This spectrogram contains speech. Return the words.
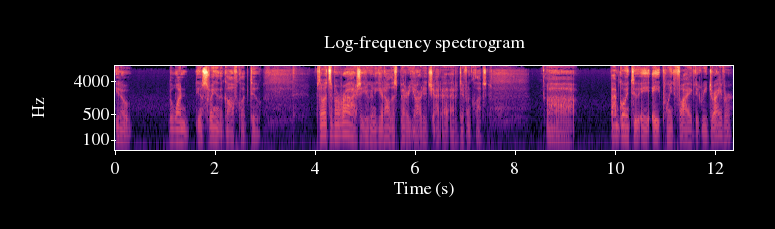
you know, the one you know swinging the golf club too. So it's a mirage that you're going to get all this better yardage out, out of different clubs. Uh, I'm going to a 8.5 degree driver.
